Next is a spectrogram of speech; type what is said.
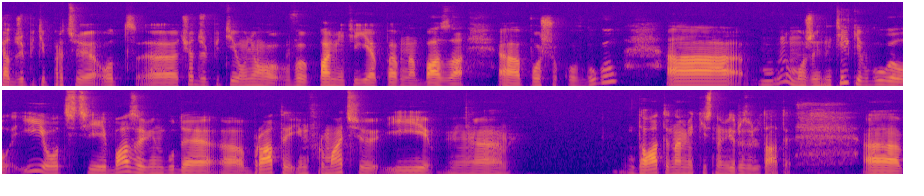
ChatGPT працює? От е, ChatGPT у нього в пам'яті є певна база е, пошуку в Google. Ну, може і не тільки в Google, і от з цієї бази він буде е, брати інформацію і е, давати нам якісь нові результати. Е,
